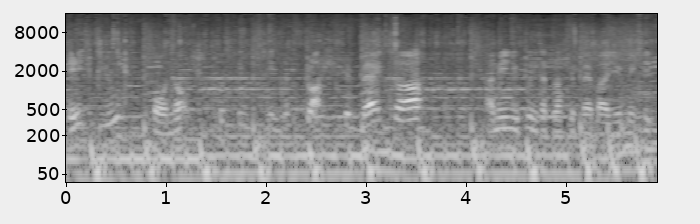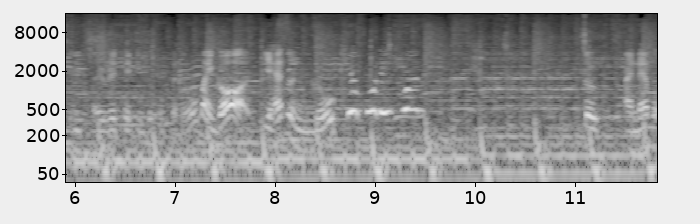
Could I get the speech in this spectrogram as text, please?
Hate you for not putting in the bag, sir. I mean, you put in the plastic bag, but you make it irritating to open. Oh my god, it has a Nokia for this one? So, I never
